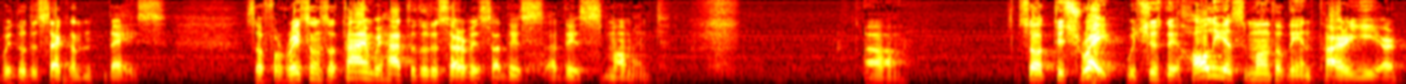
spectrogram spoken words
We do the second days. So for reasons of time, we had to do the service at this at this moment. Uh, so Tishrei, which is the holiest month of the entire year,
